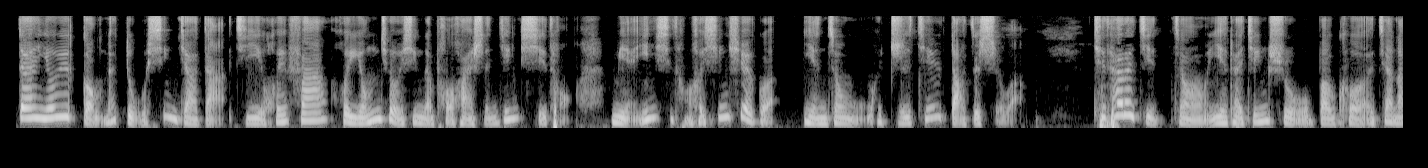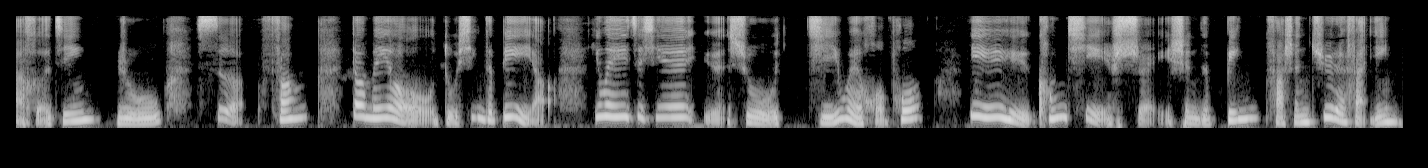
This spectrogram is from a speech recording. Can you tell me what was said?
但由于汞的毒性较大，极易挥发，会永久性的破坏神经系统、免疫系统和心血管，严重会直接导致死亡。其他的几种液态金属，包括镓钠合金、铷、铯、方，倒没有毒性的必要，因为这些元素极为活泼，易于与空气、水甚至冰发生剧烈反应，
